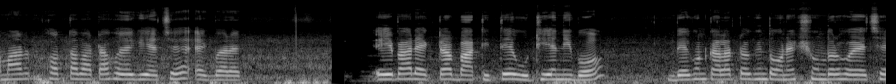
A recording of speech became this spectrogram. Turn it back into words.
আমার ভর্তা বাটা হয়ে গিয়েছে, একবার এক এবার একটা বাটিতে উঠিয়ে নিব। দেখুন, কালারটাও কিন্তু অনেক সুন্দর হয়েছে।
